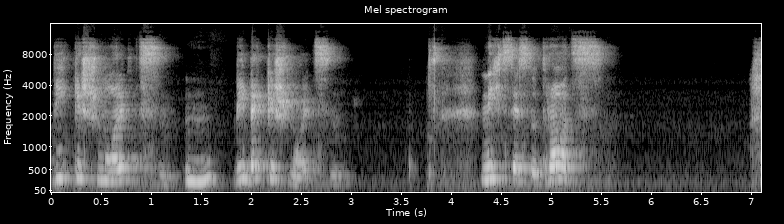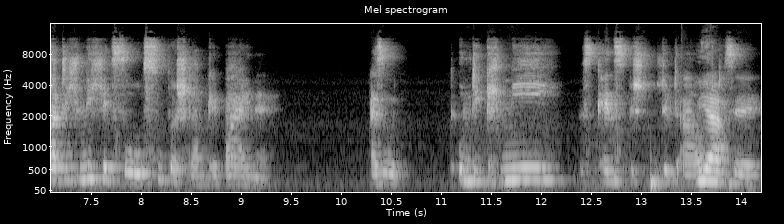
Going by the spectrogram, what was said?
wie geschmolzen, mhm. wie weggeschmolzen. Nichtsdestotrotz hatte ich nicht jetzt so super schlanke Beine. Also um die Knie, das kennst du bestimmt auch, ja. diese,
